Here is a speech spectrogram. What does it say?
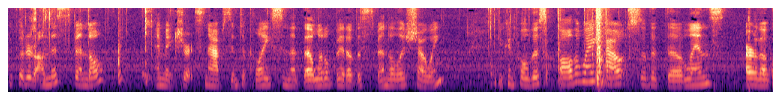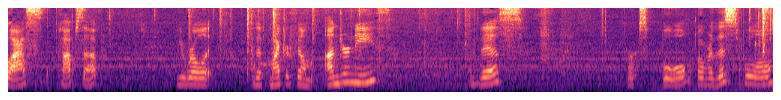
You put it on this spindle and make sure it snaps into place and that the little bit of the spindle is showing. You can pull this all the way out so that the lens or the glass pops up. You roll it the microfilm underneath this spool over this spool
